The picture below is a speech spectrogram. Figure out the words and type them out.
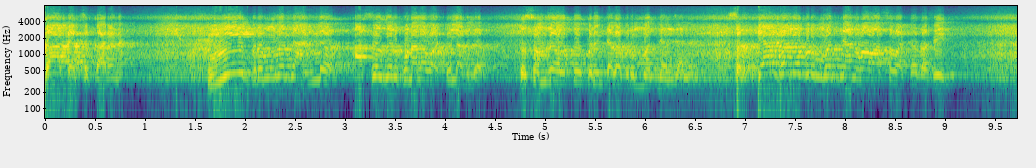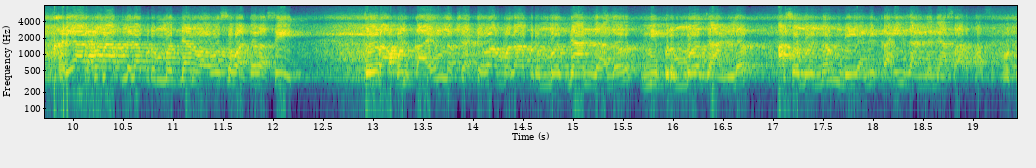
का त्याचं कारण आहे? मी ब्रह्म जाणलं असं जर कोणाला वाटू लागलं तर समजा तोपर्यंत त्याला ब्रह्मज्ञान झालं. सत्यार्थानं ब्रह्मज्ञान व्हावं असं वाटत असेल खऱ्या अर्थानं आपल्याला ब्रह्मज्ञान व्हावं असं वाटत असेल तर आपण कायम लक्षात ठेवा मला ब्रह्मज्ञान झालं मी ब्रह्म जाणलं असं म्हणणं म्हणजे याने काही जाणलं नाही असा अर्थ असा होतो.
